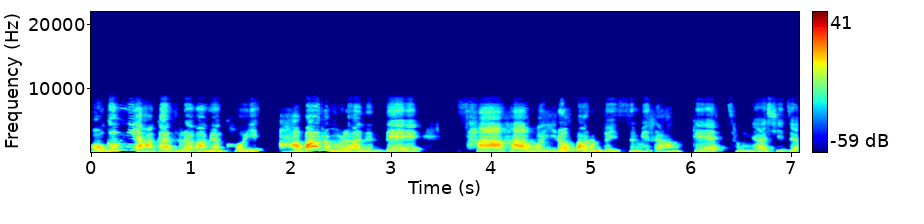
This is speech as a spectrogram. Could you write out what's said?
어금니 아가 들어가면 거의 아 발음을 하는데 사하 뭐 이런 발음도 있습니다. 함께 정리하시죠.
